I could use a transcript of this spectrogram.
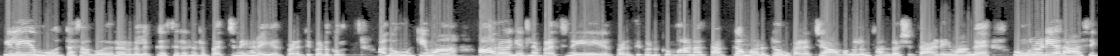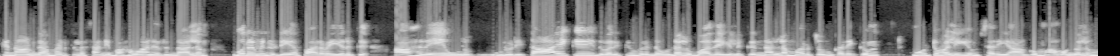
இளைய மூத்த சகோதரர்களுக்கு சிறு சிறு பிரச்சனைகளை ஏற்படுத்தி கொடுக்கும். அதுவும் முக்கியமா ஆரோக்கியத்துல பிரச்சனையை ஏற்படுத்தி கொடுக்கும். ஆனா தக்க மருத்துவம் கிடைச்சு அவங்களும் சந்தோஷத்தை அடைவாங்க. உங்களுடைய ராசிக்கு நான்காம் இடத்துல சனி பகவான் இருந்தாலும் குருவினுடைய பார்வை இருக்கு. ஆகவே உங்களுக்கு உங்களுடைய தாய்க்கு இது வரைக்கும் இருந்த உடல் உபாதைகளுக்கு நல்ல மருத்துவம் கிடைக்கும். மூட்டு வலியும் சரியாகும். அவங்களும்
